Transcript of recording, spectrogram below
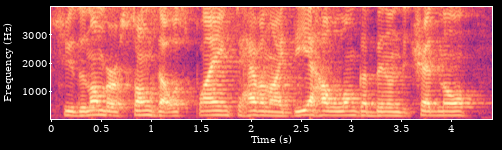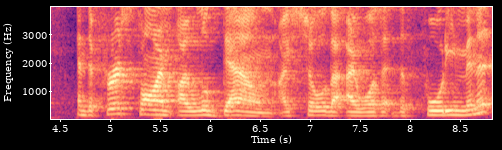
to the number of songs I was playing to have an idea how long I've been on the treadmill. And the first time I looked down, I saw that I was at the 40 minute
